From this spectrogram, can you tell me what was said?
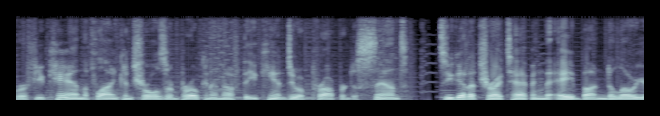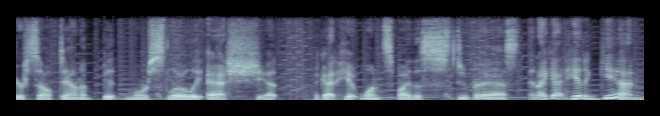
or if you can, the flying controls are broken enough that you can't do a proper descent. So you gotta try tapping the A button to lower yourself down a bit more slowly. Ah, shit. I got hit once by this stupid ass, and I got hit again!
